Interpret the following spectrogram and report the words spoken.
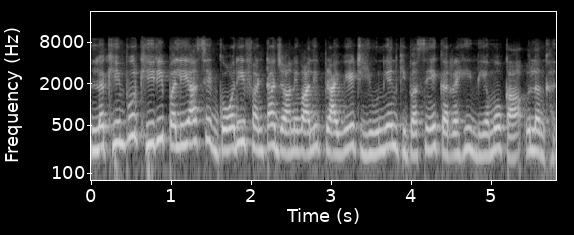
लखीमपुर खीरी पलिया से गौरी फंटा जाने वाली प्राइवेट यूनियन की बसें कर रही नियमों का उल्लंघन।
